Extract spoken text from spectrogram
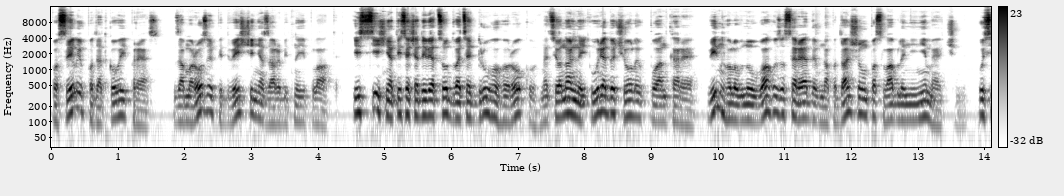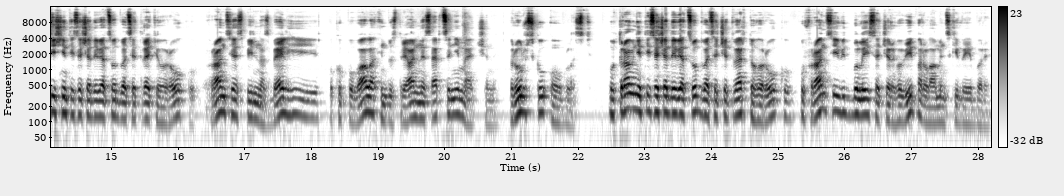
посилив податковий прес, заморозив підвищення заробітної плати. Із січня 1922 року національний уряд очолив Пуанкаре. Він головну увагу зосередив на подальшому послабленні Німеччини. У січні 1923 року Франція спільно з Бельгією окупувала індустріальне серце Німеччини Рурську область. У травні 1924 року у Франції відбулися чергові парламентські вибори,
